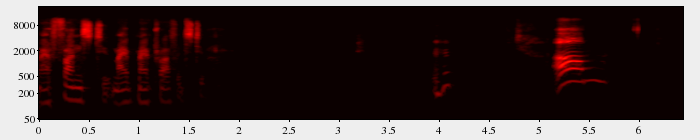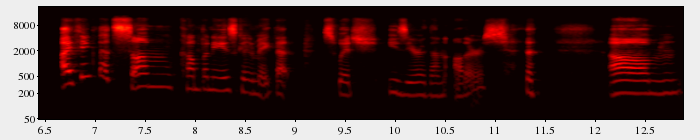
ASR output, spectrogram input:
my funds to my my profits to? Mm-hmm. Um, I think that some companies can make that switch easier than others. um,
